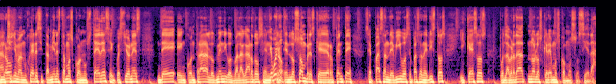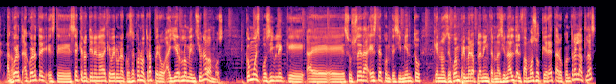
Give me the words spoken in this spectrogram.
Claro. muchísimas mujeres y también estamos con ustedes en cuestiones de encontrar a los mendigos balagardos en, bueno. en- en los hombres que de repente se pasan de vivos, se pasan de listos y que esos, pues la verdad, no los queremos como sociedad. ¿no? Acuérdate, acuérdate, este, sé que no tiene nada que ver una cosa con otra, pero ayer lo mencionábamos. ¿Cómo es posible que eh, eh, suceda este acontecimiento que nos dejó en primera plana internacional del famoso Querétaro contra el Atlas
